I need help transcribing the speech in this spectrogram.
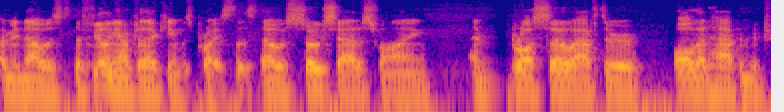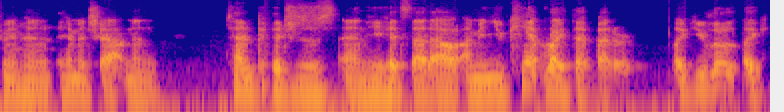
I mean that was the feeling after that game was priceless. That was so satisfying and Brosseau after all that happened between him, him and Chapman, ten pitches and he hits that out. I mean, you can't write that better. Like you literally, like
